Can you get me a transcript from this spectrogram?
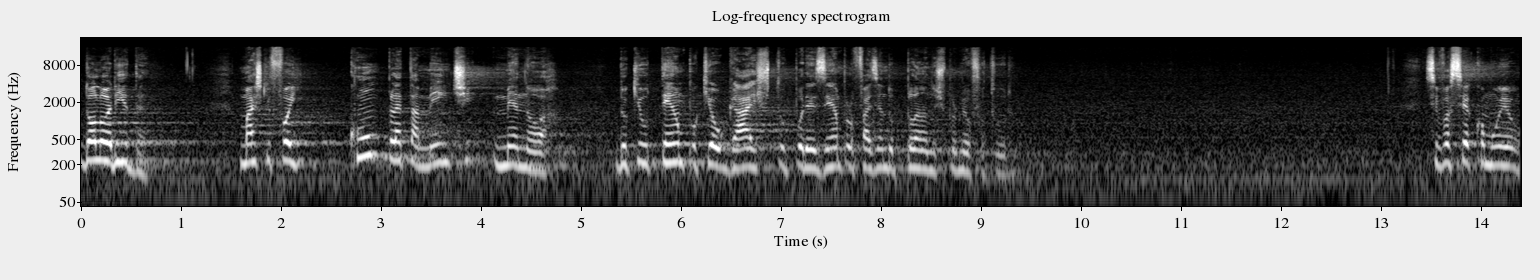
dolorida, mas que foi completamente menor do que o tempo que eu gasto, por exemplo, fazendo planos para o meu futuro. Se você é como eu,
